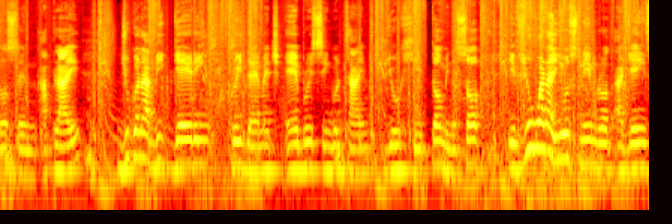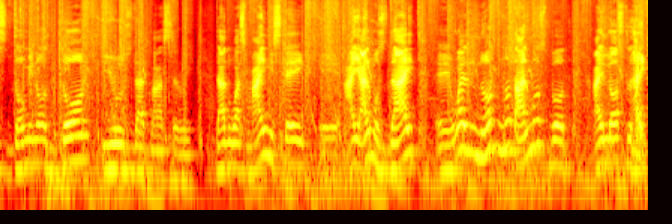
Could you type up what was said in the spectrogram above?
doesn't apply you're gonna be getting crit damage every single time you hit domino. So if you wanna use nimrod against domino don't use that mastery. That was my mistake. Uh, i almost died. Uh, well not not almost but i lost like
